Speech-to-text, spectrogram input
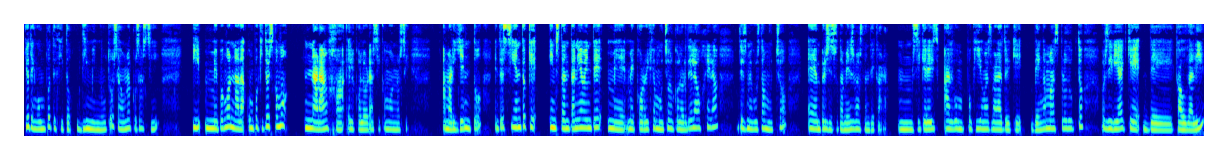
Yo tengo un potecito diminuto, o sea, una cosa así, y me pongo nada, un poquito, es como naranja el color, así como, no sé, amarillento. Entonces siento que instantáneamente me, corrige mucho el color de la ojera, entonces me gusta mucho. Eh, pero eso también es bastante cara. Mm, si queréis algo un poquillo más barato y que venga más producto, os diría que de Caudalí,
